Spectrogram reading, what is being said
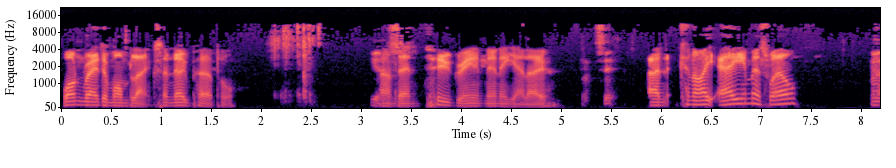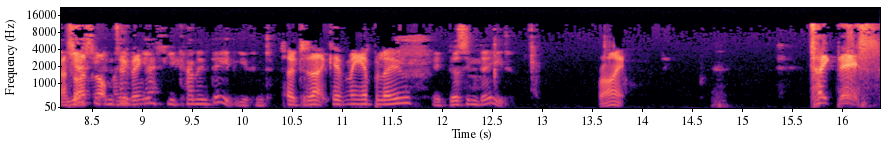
One red and one black, so no purple, yes, and then two green and a yellow. that's it. And can I aim as well? Uh, yes, you can take, yes, you can indeed. You can. So does that give me a blue? It does indeed. Right. Take this.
